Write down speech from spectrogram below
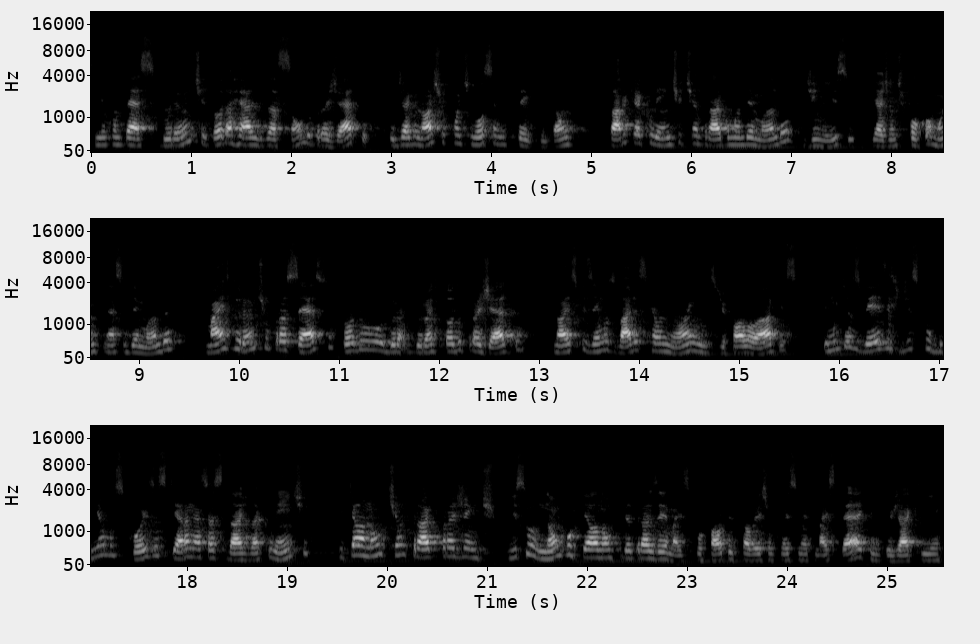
que acontece? Durante toda a realização do projeto, o diagnóstico continuou sendo feito. Então, claro que a cliente tinha trago uma demanda de início, e a gente focou muito nessa demanda, mas durante o processo, todo, durante todo o projeto, nós fizemos várias reuniões de follow-ups e muitas vezes descobríamos coisas que eram necessidade da cliente e que ela não tinha trago para a gente. Isso não porque ela não queria trazer, mas por falta de talvez de um conhecimento mais técnico, já que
